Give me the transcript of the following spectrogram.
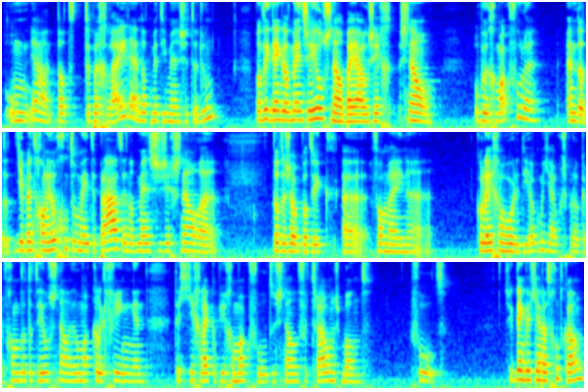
om ja, dat te begeleiden en dat met die mensen te doen. Want ik denk dat mensen heel snel bij jou zich snel op hun gemak voelen. En dat het- je bent gewoon heel goed om mee te praten en dat mensen zich snel... eh, dat is ook wat ik eh, van mijn eh, collega hoorde die ook met jou gesproken heeft. Gewoon dat het heel snel, heel makkelijk ging en dat je je gelijk op je gemak voelt. Dus snel een vertrouwensband voelt. Dus ik denk dat jij dat goed kan.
